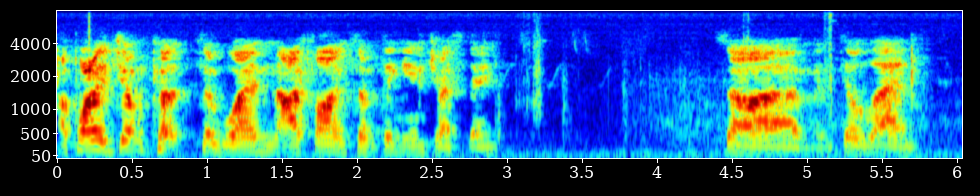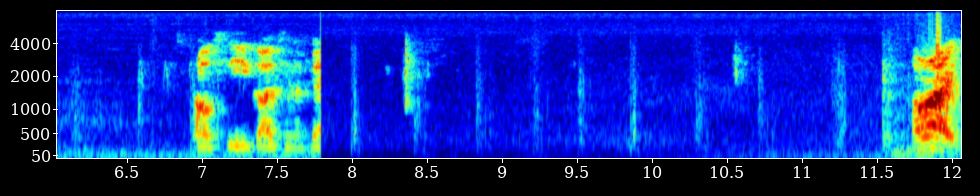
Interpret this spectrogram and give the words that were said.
I'll probably jump cut to when I find something interesting. So, um, until then, I'll see you guys in a bit. Alright,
